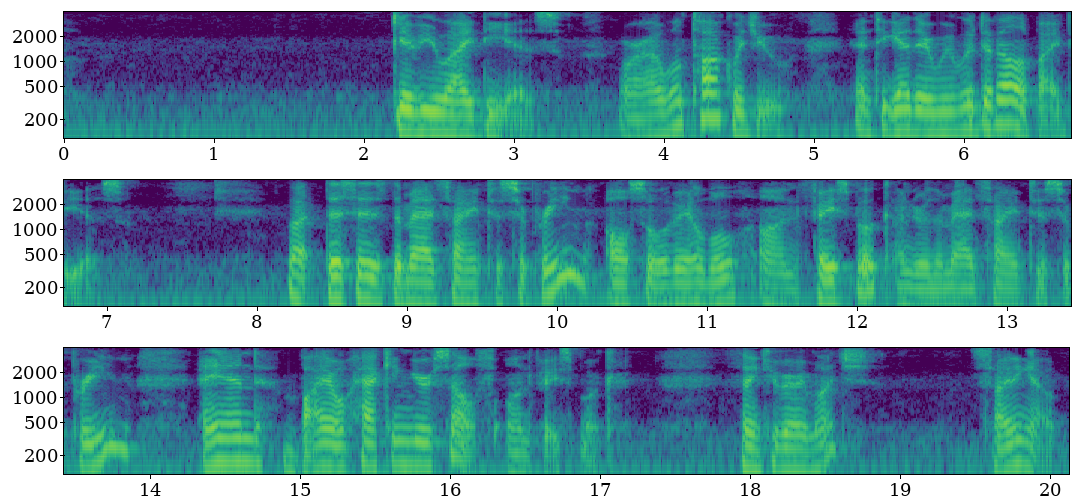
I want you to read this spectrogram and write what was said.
give you ideas, or I will talk with you, and together we will develop ideas. But this is the Mad Scientist Supreme, also available on Facebook under the Mad Scientist Supreme and Biohacking Yourself on Facebook. Thank you very much. Signing out.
